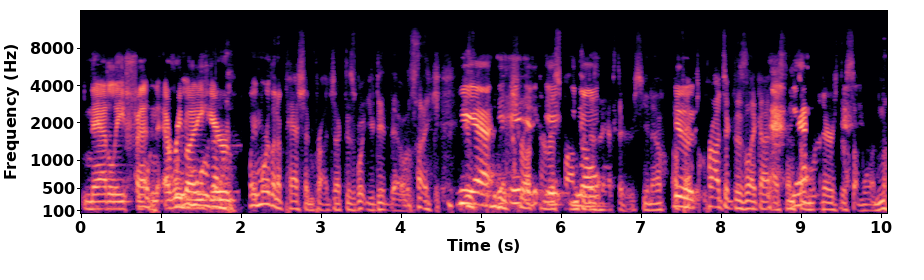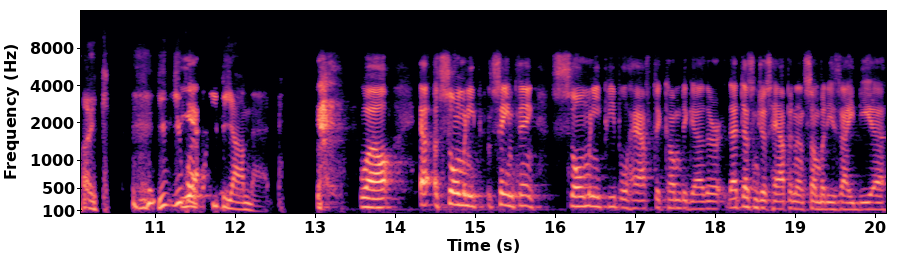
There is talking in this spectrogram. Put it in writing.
Natalie, Fenton, Way everybody more here. than- way more than a passion project is what you did though. Like Yeah, it- it- it- you know, disasters. You know, a Dude. passion project is like I, I sent Yeah. some letters to someone. Like you, you Yeah. went way beyond that. Well, uh, so many, same thing. So many people have to come together. That doesn't just happen on somebody's idea.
